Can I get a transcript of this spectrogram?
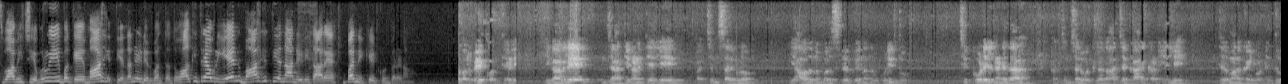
ಸ್ವಾಮೀಜಿಯವರು ಈ ಬಗ್ಗೆ ಮಾಹಿತಿಯನ್ನ ನೀಡಿರುವಂತದ್ದು. ಹಾಗಿದ್ರೆ ಅವರು ಏನ್ ಮಾಹಿತಿಯನ್ನ ನೀಡಿದ್ದಾರೆ? ಬನ್ನಿ, ಕೇಳ್ಕೊಂಡು ಬರೋಣ. ಬರಬೇಕು ಅಂತೇಳಿ ಈಗಾಗಲೇ ಜಾತಿ ಗಣತಿಯಲ್ಲಿ ಪಂಚಮ ಸಾಲಿಗಳು ಯಾವುದನ್ನು ಬಳಸಬೇಕು ಎನ್ನುವುದರ ಕುರಿತು ಚಿಕ್ಕೋಡಿಯಲ್ಲಿ ನಡೆದ ಪಂಚಮಸಾಲಿ ವಕೀಲರ ರಾಜ್ಯ ಕಾರ್ಯಕಾರಿಣಿಯಲ್ಲಿ ತೀರ್ಮಾನ ಕೈಗೊಂಡಿದ್ದು,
